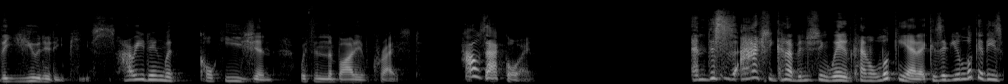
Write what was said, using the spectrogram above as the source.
the unity piece? How are you doing with cohesion within the body of Christ? How's that going? And this is actually kind of an interesting way of kind of looking at it because if you look at these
